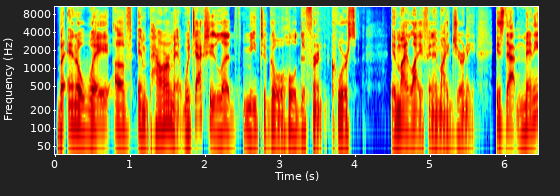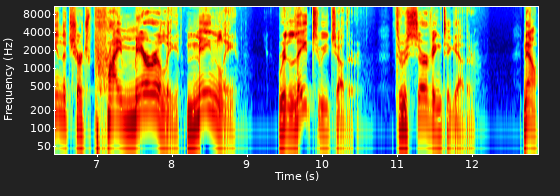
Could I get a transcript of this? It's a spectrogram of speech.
But in a way of empowerment, which actually led me to go a whole different course in my life and in my journey, is that many in the church primarily, mainly relate to each other through serving together. Now,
